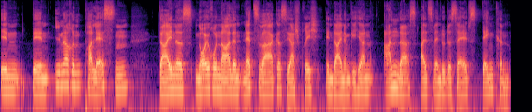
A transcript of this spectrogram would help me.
in den inneren Palästen deines neuronalen Netzwerkes, ja, sprich in deinem Gehirn anders, als wenn du das selbst denken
